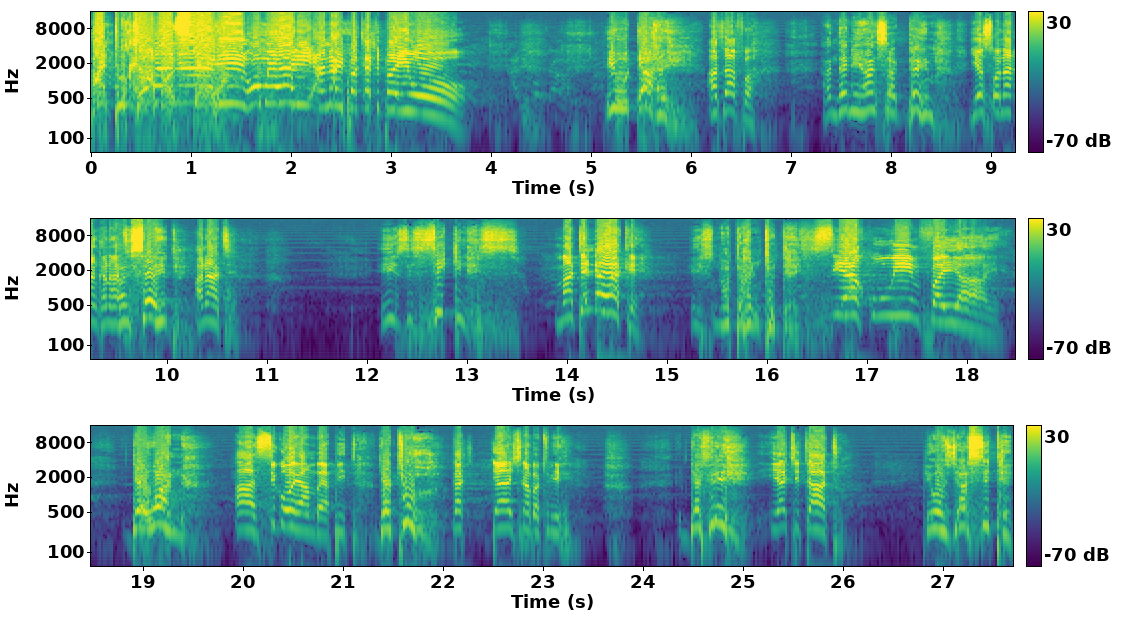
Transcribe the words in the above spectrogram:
and to come and stay anali omwe ali anali pakati pa iwo he would die. Azafa and then he answered them anayankha and said anati his sickness matenda yake? is not unto death. Si yakuimfa iyaye. The one ah, siku oyamba yapita. the two Kati- ya chinamba tubiri the three. Yachitatu he was just seated.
